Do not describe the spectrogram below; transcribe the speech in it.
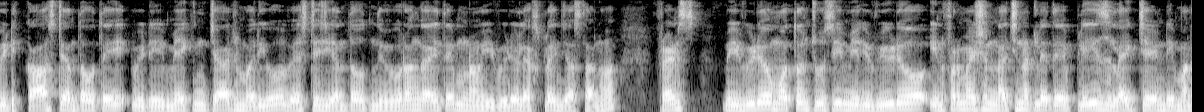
వీటి కాస్ట్ ఎంత అవుతాయి వీటి మేకింగ్ ఛార్జ్ మరియు వేస్టేజ్ ఎంత అవుతుంది వివరంగా అయితే మనం ఈ వీడియోలో ఎక్స్ప్లెయిన్ చేస్తాను. ఫ్రెండ్స్ మీ వీడియో మొత్తం చూసి మీకు వీడియో ఇన్ఫర్మేషన్ నచ్చినట్లయితే ప్లీజ్ లైక్ చేయండి మన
